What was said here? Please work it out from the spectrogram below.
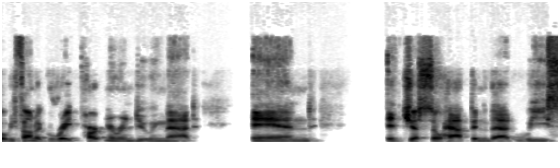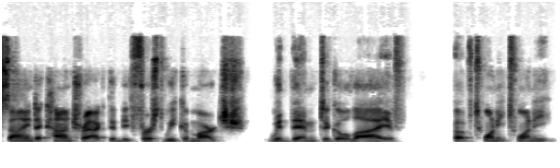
but we found a great partner in doing that. And it just so happened that we signed a contract the first week of March with them to go live of 2020.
